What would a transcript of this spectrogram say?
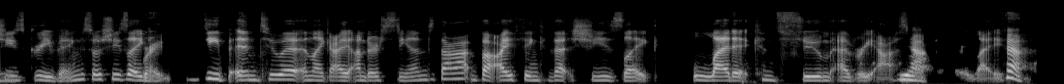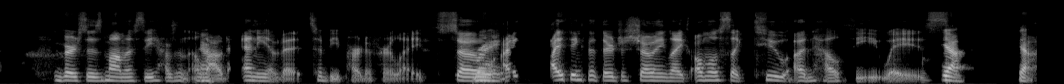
she's grieving so she's like Mm. right. deep into it and like i understand that but i think that she's like let it consume every aspect Yeah. of her life Yeah. versus mama c hasn't Yeah. allowed any of it to be part of her life so Right. i i think that they're just showing like almost like two unhealthy ways Yeah. Yeah.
